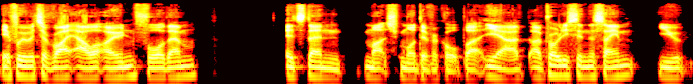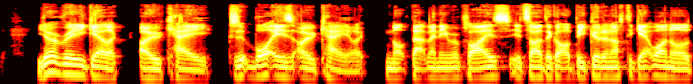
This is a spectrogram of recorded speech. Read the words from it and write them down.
if we were to write our own for them, it's then much more difficult. But yeah, I've, I've probably seen the same. You you don't really get like okay because what is okay? Like not that many replies. It's either got to be good enough to get one or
